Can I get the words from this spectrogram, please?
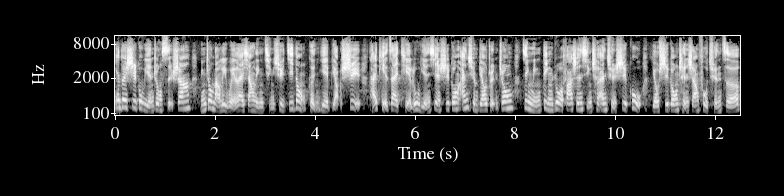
面对事故严重死伤，民众党立委赖香林情绪激动哽咽，表示台铁在铁路沿线施工安全标准中，竟明定若发生行车安全事故，由施工承商负全责，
